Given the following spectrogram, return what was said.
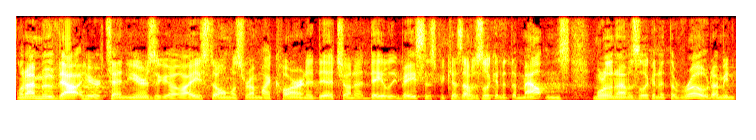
When I moved out here 10 years ago, I used to almost run my car in a ditch on a daily basis because I was looking at the mountains more than I was looking at the road. I mean,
